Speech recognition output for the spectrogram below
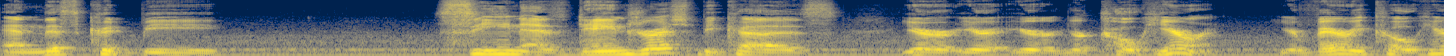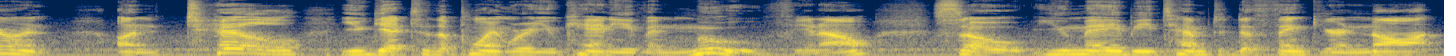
And this could be seen as dangerous because you're you're you're you're coherent. You're very coherent until you get to the point where you can't even move, you know? So you may be tempted to think you're not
